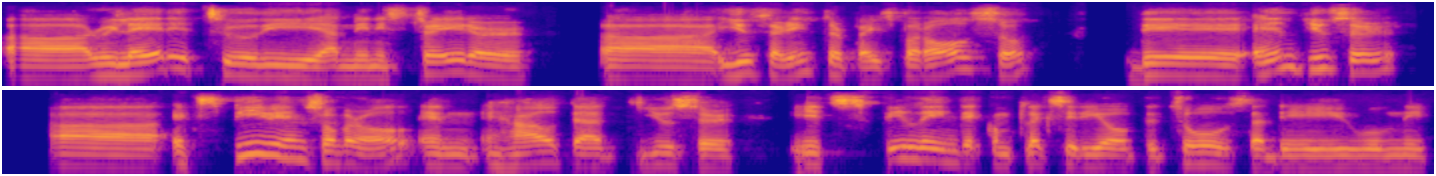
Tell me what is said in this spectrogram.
uh, related to the administrator uh, user interface, but also the end user uh, experience overall and how that user is feeling the complexity of the tools that they will need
